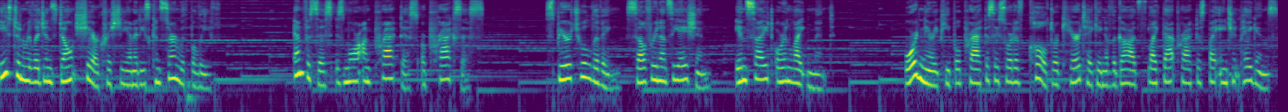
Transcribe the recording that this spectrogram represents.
Eastern religions don't share Christianity's concern with belief emphasis is more on practice or praxis, spiritual living, self renunciation, insight, or enlightenment. Ordinary people practice a sort of cult or caretaking of the gods like that practiced by ancient pagans.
